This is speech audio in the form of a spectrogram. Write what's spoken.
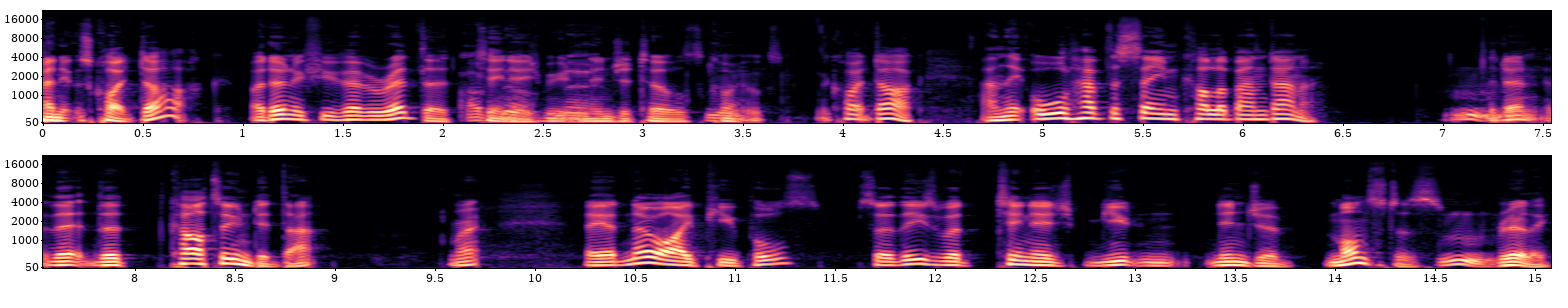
and it was quite dark. I don't know if you've ever read the I've Teenage not, Mutant no. Ninja Turtles comic books. They're quite dark, and they all have the same color bandana. Hmm. They don't. The the cartoon did that, right? They had no eye pupils, so these were Teenage Mutant Ninja monsters, hmm. really.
